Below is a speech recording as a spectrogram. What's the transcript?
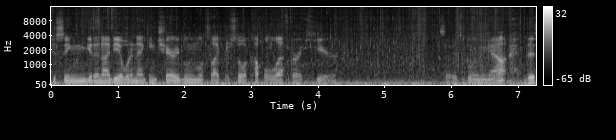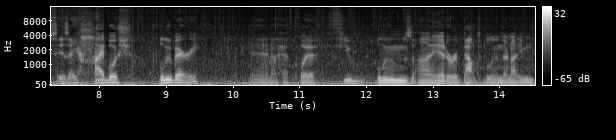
just so you can get an idea what a Nanking cherry bloom looks like, there's still a couple left right here. So it's blooming out. This is a high bush blueberry, and I have quite a few blooms on it, or about to bloom. They're not even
